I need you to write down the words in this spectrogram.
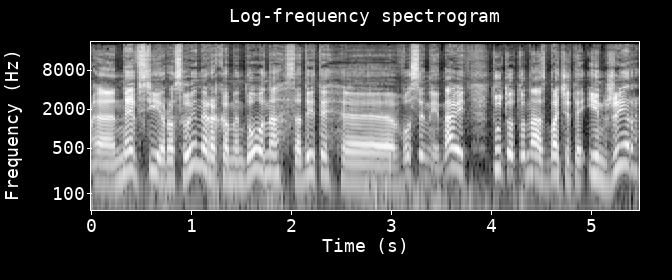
не всі рослини рекомендовано садити е, восени. Навіть тут, от у нас, бачите, інжир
